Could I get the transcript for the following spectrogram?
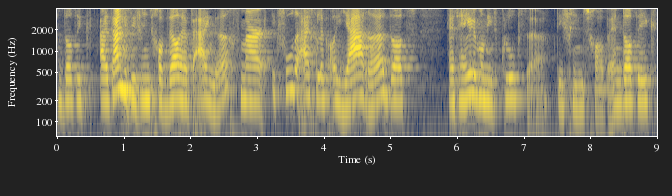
dat ik uiteindelijk die vriendschap wel heb beëindigd. Maar ik voelde eigenlijk al jaren dat het helemaal niet klopte, die vriendschap. En dat ik,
